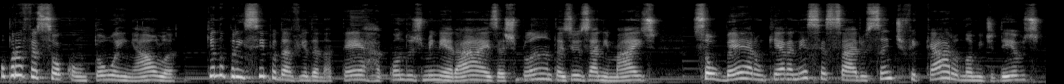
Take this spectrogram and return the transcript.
O professor contou em aula que no princípio da vida na Terra, quando os minerais, as plantas e os animais souberam que era necessário santificar o nome de Deus,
